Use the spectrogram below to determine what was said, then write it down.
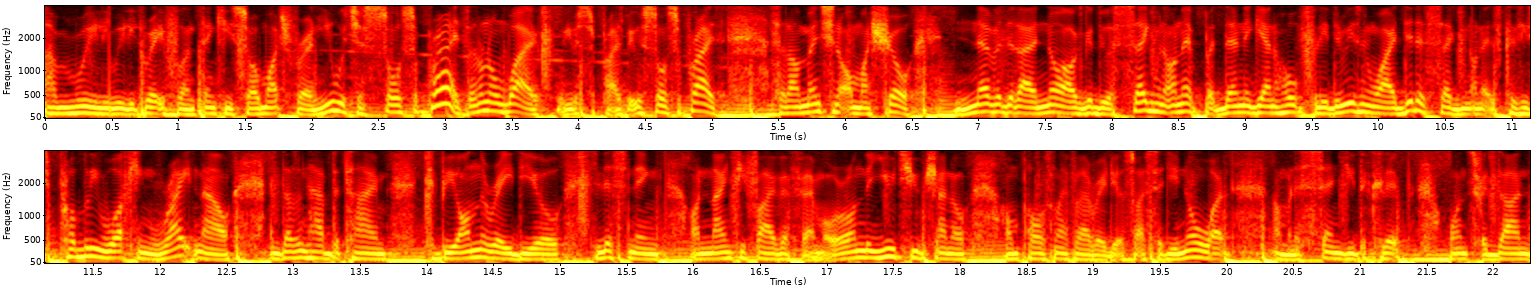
I'm really, really grateful and thank you so much for it. And he was just so surprised. I don't know why he was surprised, but he was so surprised. I said, I'll mention it on my show. Never did I know I was going to do a segment on it, but then again, hopefully, the reason why I did a segment on it is because he's probably working right now and doesn't have the time to be on the radio listening on 95 FM or on the YouTube channel on Pulse 95 Radio. So I said, you know what? I'm going to send you the clip once we're done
